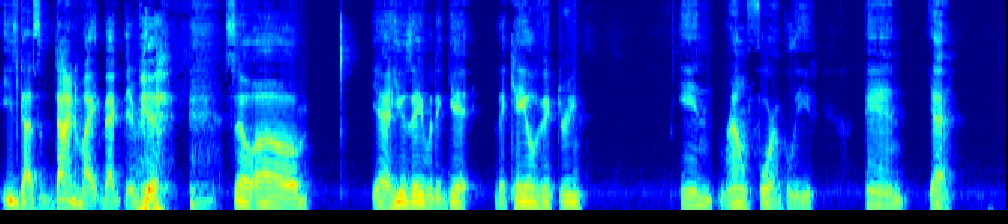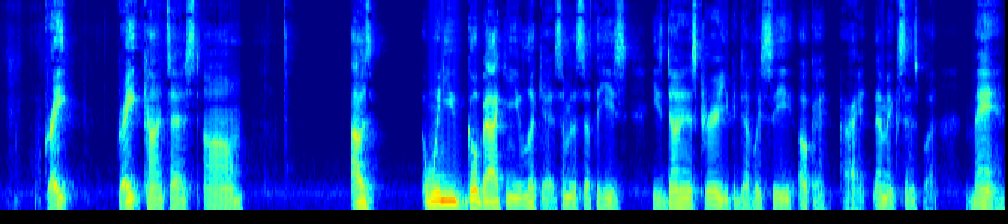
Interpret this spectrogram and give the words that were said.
he's got some dynamite back there, man. so, um, yeah, he was able to get the KO victory in round four, I believe. And yeah, great, great contest. Um, I was when you go back and you look at some of the stuff that he's he's done in his career, you could definitely see, okay, all right, that makes sense. But man,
